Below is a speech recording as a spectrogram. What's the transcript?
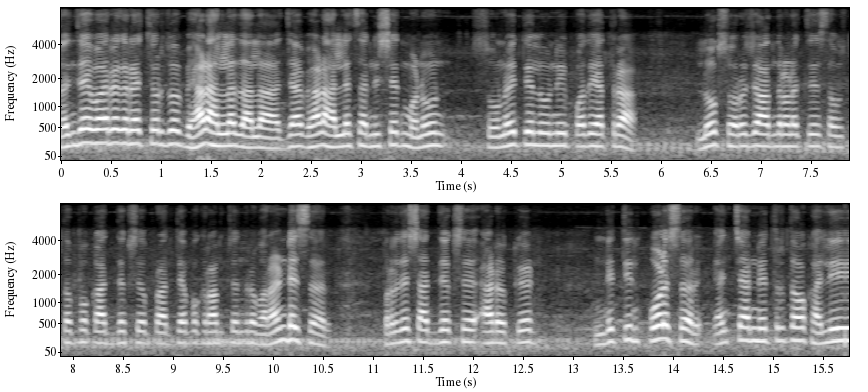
संजय वारकर जो भ्याड हल्ला झाला ज्या भ्याड हल्ल्याचा निषेध म्हणून सोनई ते लोणी पदयात्रा लोकस्वराज्य आंदोलनाचे संस्थापक अध्यक्ष प्राध्यापक रामचंद्र भरांडे सर प्रदेशाध्यक्ष ॲडव्होकेट नितीन पोळ सर यांच्या नेतृत्वाखाली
